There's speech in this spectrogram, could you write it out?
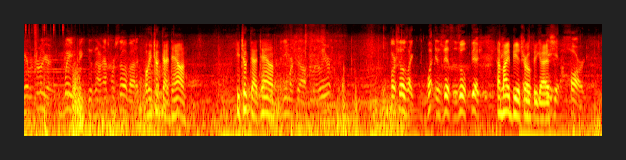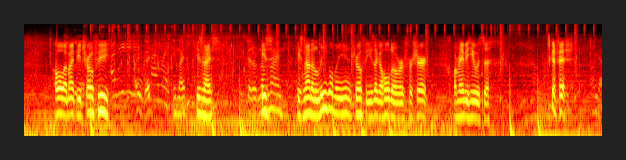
Yeah, but earlier, way big this out. Ask Marcel about it. Oh, he took that down. He took that down. I need Marcel. Earlier, Marcel's like, what is this? This little fish. That might be a trophy, They guys. hit hard. Oh, it might be a trophy. I need to Are you good? He's nice. He's nice. He's good. He's he's not illegal, but he ain't a trophy. He's like a holdover for sure. Or maybe he was a. It's a good fish. Oh, yeah.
